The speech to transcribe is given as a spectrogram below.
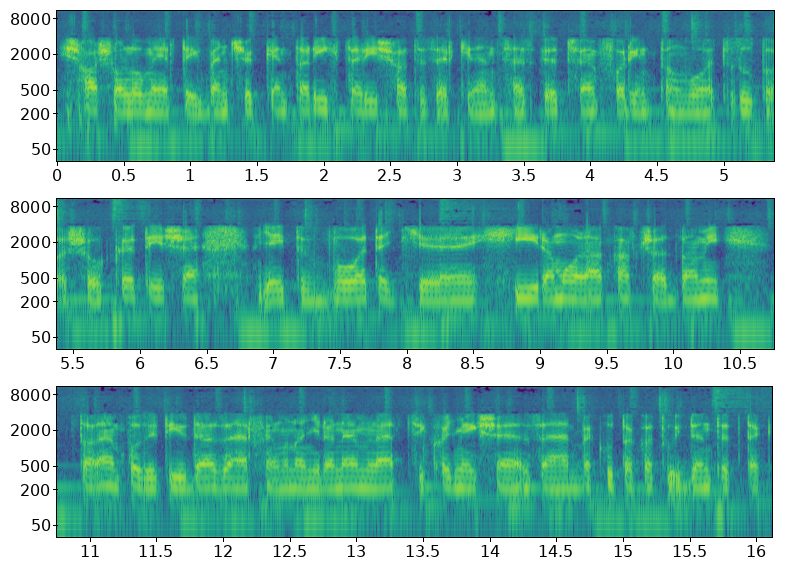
és hasonló mértékben csökkent a Richter is, 6950 forinton volt az utolsó kötése. Ugye itt volt egy hír a MOL kapcsolatban, ami talán pozitív, de az árfolyamon annyira nem látszik, hogy mégse zár be kutakat úgy döntöttek,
